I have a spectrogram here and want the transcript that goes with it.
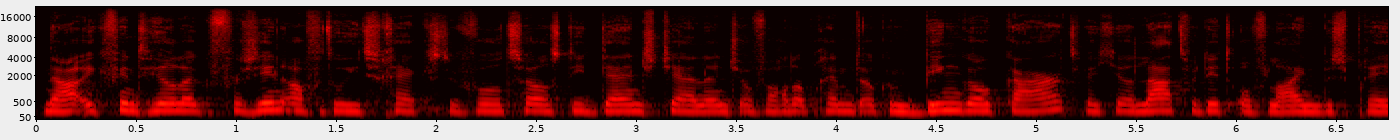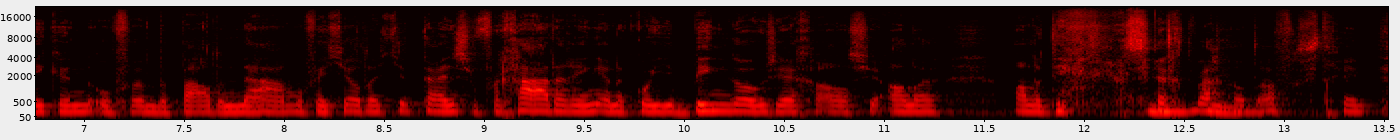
Nou, ik vind het heel leuk. Verzin af en toe iets geks. Bijvoorbeeld zoals die dance challenge. Of we hadden op een gegeven moment ook een bingo kaart. Weet je, laten we dit offline bespreken. Of een bepaalde naam. Of weet je wel, dat je tijdens een vergadering... en dan kon je bingo zeggen als je alle, alle dingen gezegd waren had afgestreept.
